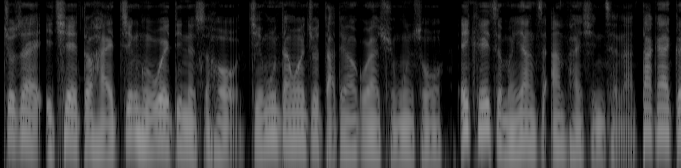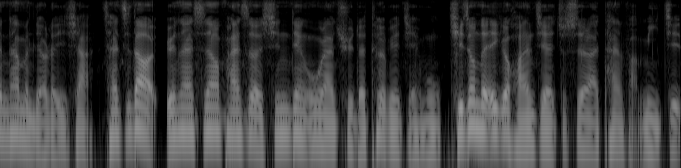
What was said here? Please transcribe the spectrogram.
就在一切都还惊魂未定的时候，节目单位就打电话过来询问说：“哎，可以怎么样子安排行程啊？”大概跟他们聊了一下，才知道原来是要拍摄新店乌来区的特别节目，其中的一个环节就是来探访秘境。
